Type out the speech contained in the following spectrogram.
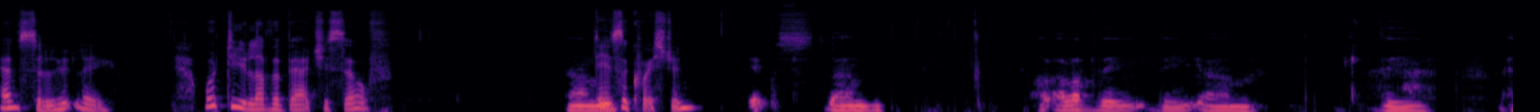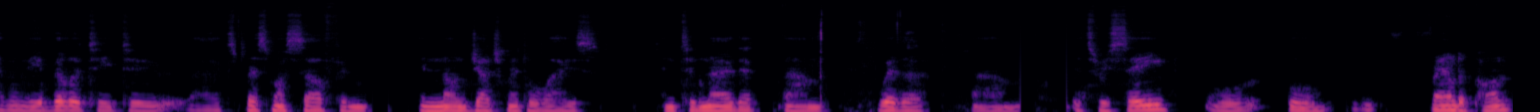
Absolutely. What do you love about yourself? Um, There's a question. It's um, I love the the um, the having the ability to uh, express myself in in non-judgmental ways, and to know that um, whether um, it's received or or frowned upon,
